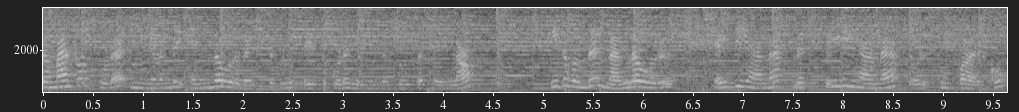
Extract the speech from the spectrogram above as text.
டொமேட்டோஸ் கூட நீங்கள் வந்து எந்த ஒரு வெஜிடபிளும் சேர்த்து கூட நீங்கள் இந்த சூப்பை செய்யலாம். இது வந்து நல்ல ஒரு ஹெல்த்தியான ப்ளஸ் ஃபில்லிங்கான ஒரு சூப்பாக இருக்கும்.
